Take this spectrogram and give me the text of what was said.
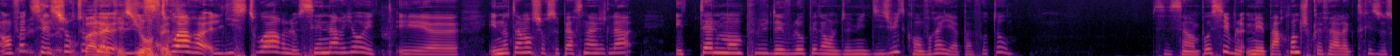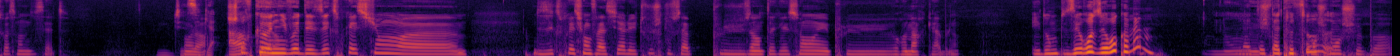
en fait c'est surtout que question, en fait. l'histoire, l'histoire, le scénario est, est, euh, et notamment sur ce personnage-là est tellement plus développé dans le 2018 qu'en vrai il n'y a pas photo. C'est c'est impossible. Mais par contre, je préfère l'actrice de 77. Jessica Voilà. Je trouve qu'au niveau des expressions, euh, des expressions faciales et tout, je trouve ça plus intéressant et plus remarquable. Et donc 0-0 quand même? Non, La tête à Toto. Franchement, je sais pas.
